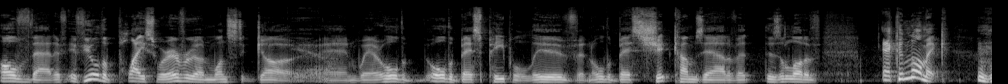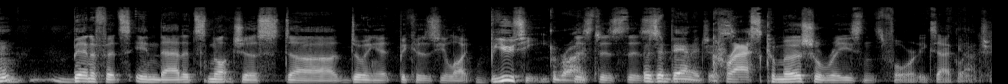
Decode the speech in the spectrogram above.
of that. If, if, you're the place where everyone wants to go yeah. and where all the all the best people live and all the best shit comes out of it, there's a lot of economic mm-hmm. benefits in that it's not just uh, doing it because you like beauty. Right. There's, there's, there's, there's advantages. Crass commercial reasons for it. Exactly. Gotcha.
